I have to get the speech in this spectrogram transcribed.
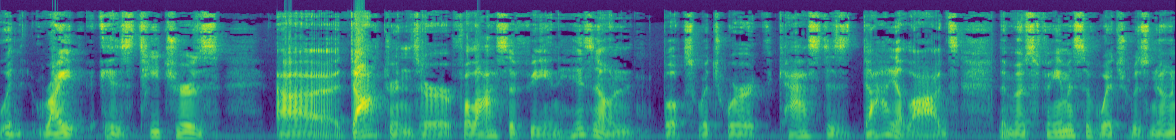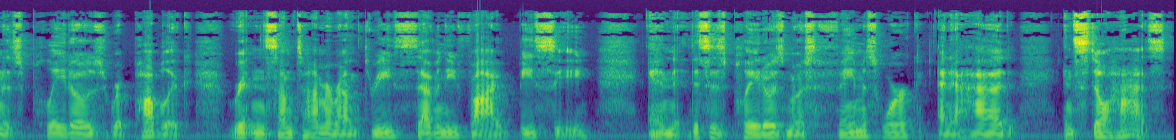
would write his teacher's uh, doctrines or philosophy in his own books, which were cast as dialogues, the most famous of which was known as Plato's Republic, written sometime around 375 BC. And this is Plato's most famous work, and it had and still has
